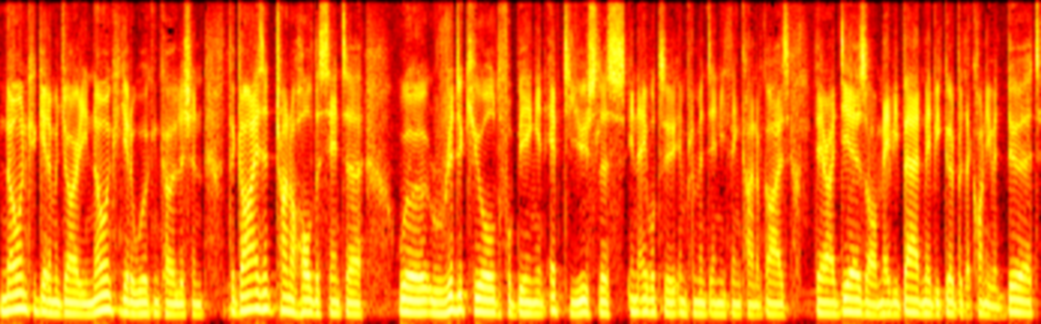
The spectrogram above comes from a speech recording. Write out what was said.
no one could get a majority, no one could get a working coalition. The guys trying to hold the center were ridiculed for being inept, useless, unable to implement anything kind of guys. Their ideas are maybe bad, maybe good, but they can't even do it.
